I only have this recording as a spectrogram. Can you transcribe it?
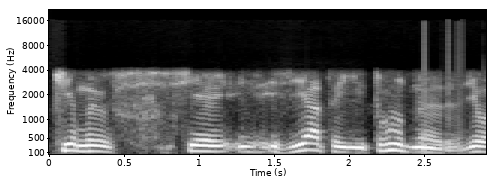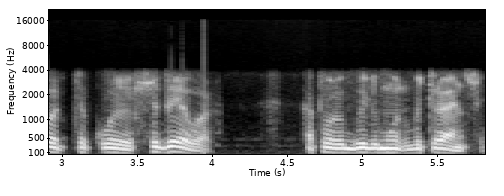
темы все изъяты, и трудно сделать такой шедевр которые были, может быть, раньше.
